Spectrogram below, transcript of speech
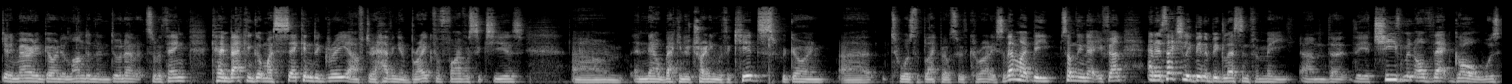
getting married and going to London and doing that sort of thing. Came back and got my second degree after having a break for five or six years. Um, and now back into training with the kids. We're going uh, towards the black belts with karate. So that might be something that you found, and it's actually been a big lesson for me. Um, the the achievement of that goal was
